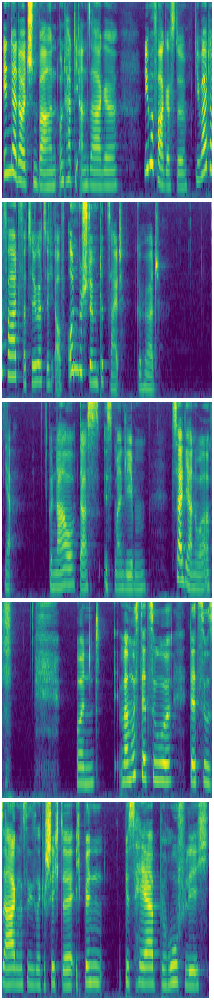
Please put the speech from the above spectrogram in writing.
in der Deutschen Bahn und hat die Ansage Liebe Fahrgäste, die Weiterfahrt verzögert sich auf unbestimmte Zeit gehört. Genau das ist mein Leben seit Januar. Und man muss dazu, dazu sagen, zu dieser Geschichte, ich bin bisher beruflich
